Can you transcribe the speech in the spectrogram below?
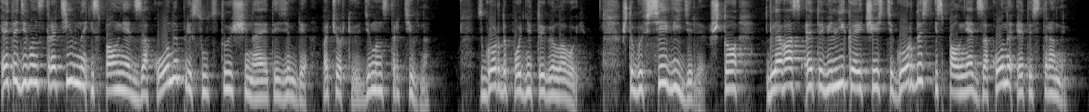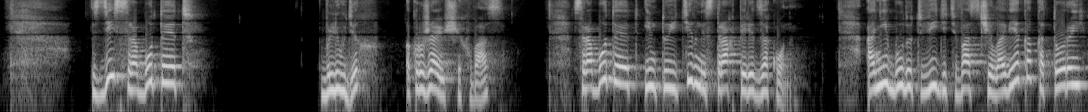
это демонстративно исполнять законы, присутствующие на этой земле. Подчеркиваю, демонстративно, с гордо поднятой головой. Чтобы все видели, что для вас это великая честь и гордость исполнять законы этой страны. Здесь сработает в людях, окружающих вас – Сработает интуитивный страх перед законом. Они будут видеть вас человека, который,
